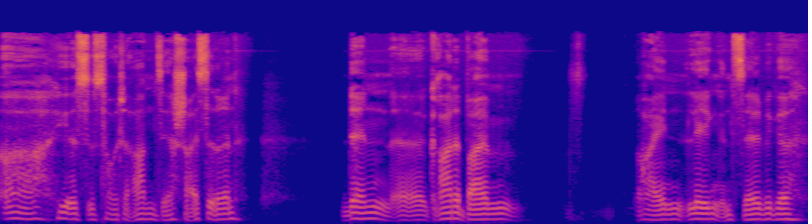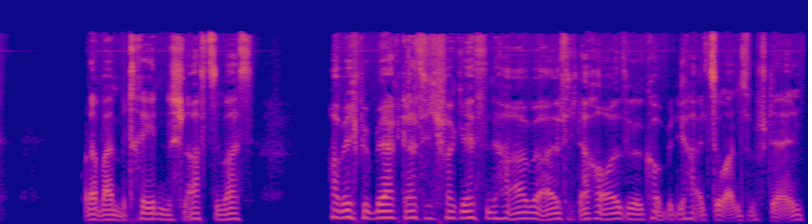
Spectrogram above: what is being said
Ah, hier ist es heute Abend sehr scheiße drin. Denn äh, gerade beim Reinlegen ins selbige oder beim Betreten des Schlafzimmers habe ich bemerkt, dass ich vergessen habe, als ich nach Hause gekommen bin, die Heizung anzustellen.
